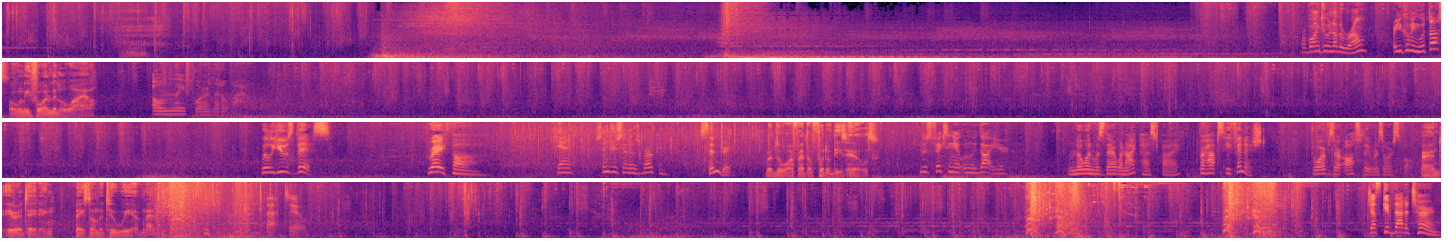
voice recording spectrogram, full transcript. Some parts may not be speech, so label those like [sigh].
Going to another realm? Are you coming with us? Only for a little while. Only for a little while. We'll use this. Graythaw. Can't. Sindri said it was broken. Sindri. The dwarf at the foot of these hills. He was fixing it when we got here. Well, no one was there when I passed by. Perhaps he finished. Dwarves are awfully resourceful. And irritating, based on the two we have met. [laughs] That too. Just give that a turn.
